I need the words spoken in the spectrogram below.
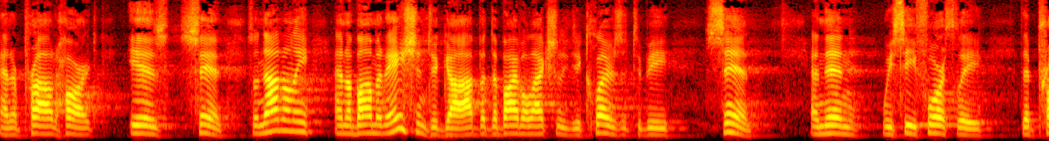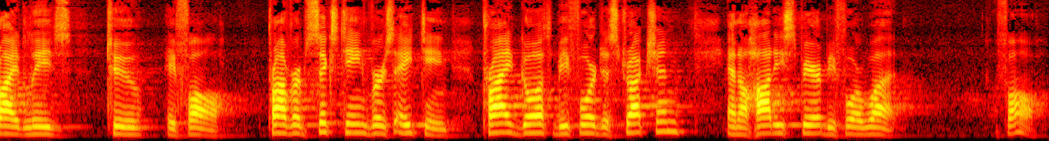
and a proud heart is sin. So, not only an abomination to God, but the Bible actually declares it to be sin. And then we see, fourthly, that pride leads to a fall. Proverbs 16, verse 18 Pride goeth before destruction, and a haughty spirit before what? A fall.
